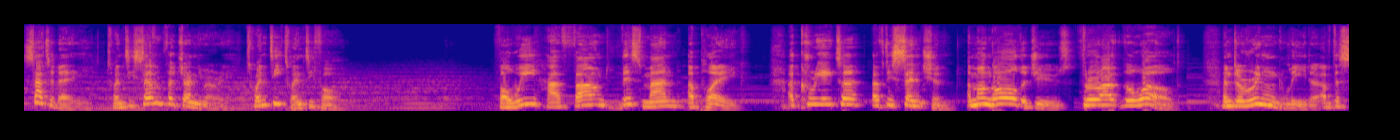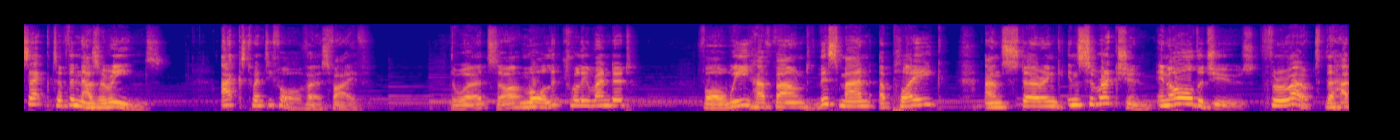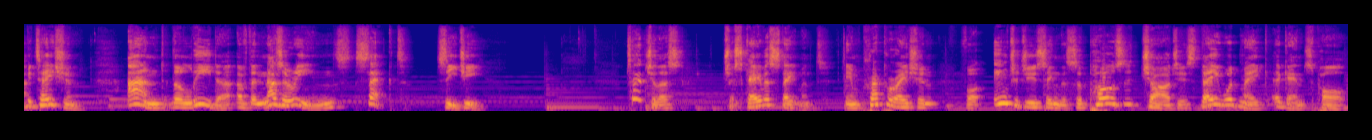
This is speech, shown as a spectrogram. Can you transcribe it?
Saturday, 27th of January 2024. For we have found this man a plague, a creator of dissension among all the Jews throughout the world, and a ringleader of the sect of the Nazarenes. Acts 24, verse 5. The words are more literally rendered For we have found this man a plague, and stirring insurrection in all the Jews throughout the habitation, and the leader of the Nazarenes sect. CG. Tertullus just gave a statement in preparation for introducing the supposed charges they would make against Paul.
